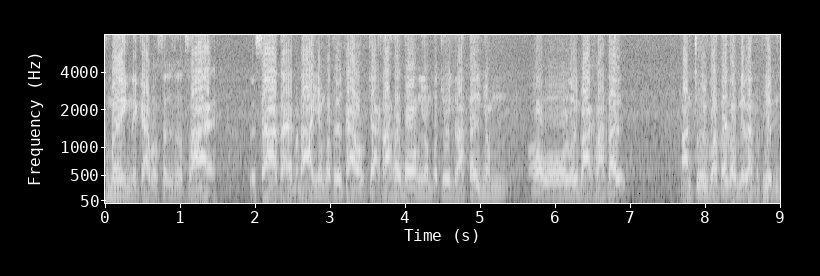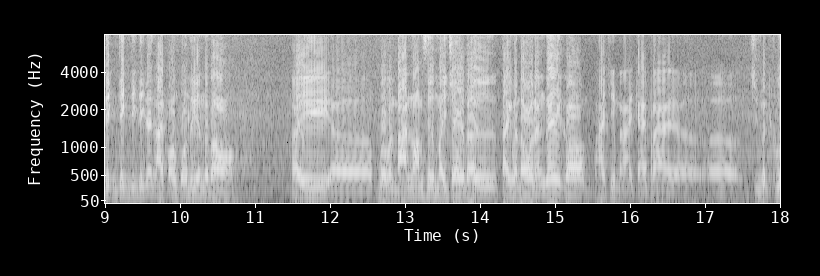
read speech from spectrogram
ក្មេងនៃការសិក្សា ដោយសារតែម្ដាយខ្ញុំក៏ធ្វើការរោងចក្រខ្លះទៅបងខ្ញុំក៏ជួយខ្លះទៅខ្ញុំរកលុយបានខ្លះទៅបានជួយគាត់ទៅគាត់មានលទ្ធភាពបន្តិចបន្តិចបន្តិចទៅឲ្យបងប្អូនរៀនបន្តហើយអឺបើមិនបាននាំសឿមីចូលទៅតៃវ៉ាណូហ្នឹងទេក៏ប្រហែលជាមិនអាចកែប្រែជីវិតគ្រួ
